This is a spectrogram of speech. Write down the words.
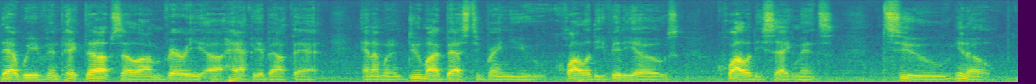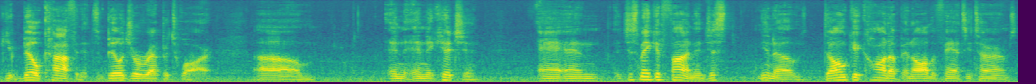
that we've been picked up, so I'm very uh, happy about that. And I'm going to do my best to bring you quality videos, quality segments to, you know, get, build confidence, build your repertoire um, in, in the kitchen, and just make it fun and just, you know, don't get caught up in all the fancy terms.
